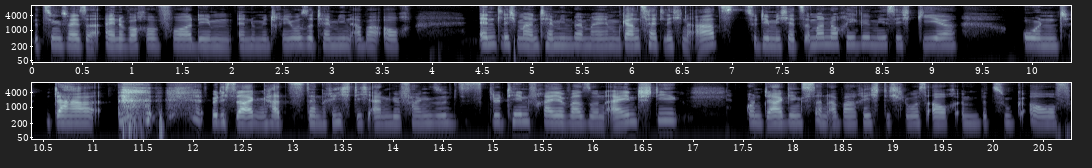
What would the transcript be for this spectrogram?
beziehungsweise eine Woche vor dem Endometriosetermin, aber auch endlich mal 'n Termin bei meinem ganzheitlichen Arzt, zu dem ich jetzt immer noch regelmäßig gehe. Und da würde ich sagen, hat's dann richtig angefangen. So dieses Glutenfreie war so 'n Einstieg und da ging's dann aber richtig los, auch in Bezug auf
